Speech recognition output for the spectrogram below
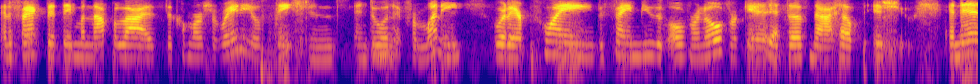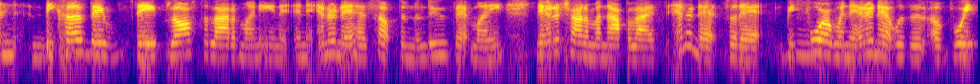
and the fact that they monopolize the commercial radio stations and doing mm-hmm. it for money, where they're playing the same music over and over again, yes. it does not help the issue. And then because they they've lost a lot of money, and, and the internet has helped them to lose that money, now they're trying to monopolize the internet so that before when the internet was a, a voice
